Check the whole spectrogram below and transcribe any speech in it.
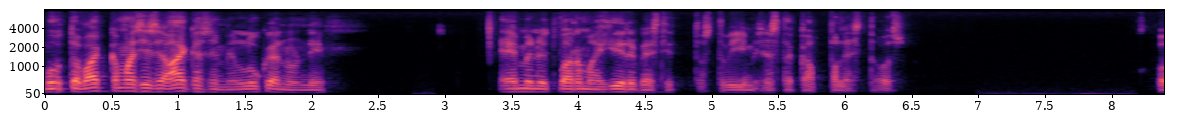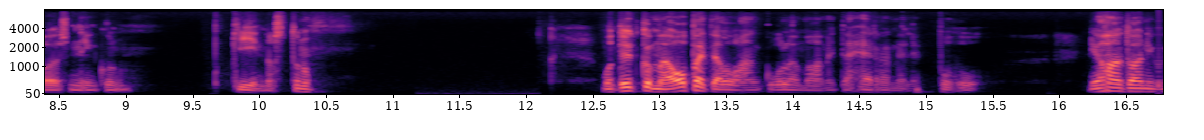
Mutta vaikka mä siis aikaisemmin lukenut, niin emme nyt varmaan hirveästi tuosta viimeisestä kappaleesta olisi, olisi niin kuin kiinnostunut. Mutta nyt kun me opetellaan kuulemaan, mitä Herra meille puhuu, niin onhan tuo niin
